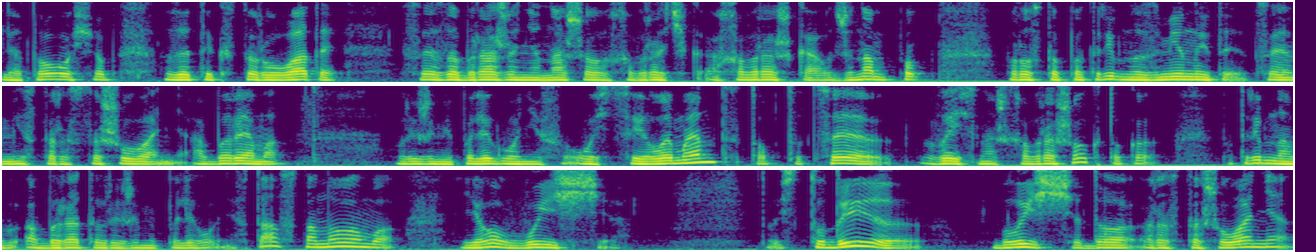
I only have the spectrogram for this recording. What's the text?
для того, щоб затекстурувати все зображення нашого хаврашка. Отже, нам просто потрібно змінити це місце розташування. А беремо в режимі полігонів ось цей елемент, тобто це весь наш хаврашок, тільки потрібно обирати в режимі полігонів. Та встановимо його вище. Тобто туди ближче до розташування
